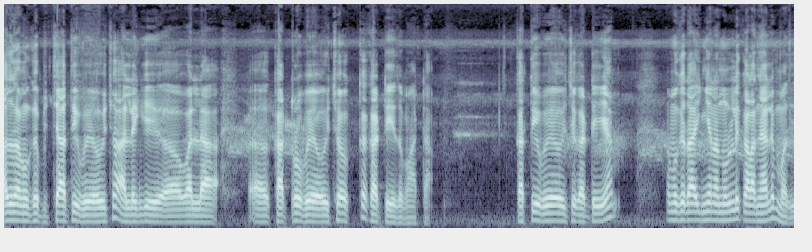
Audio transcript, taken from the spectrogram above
അത് നമുക്ക് പിച്ചാത്തി ഉപയോഗിച്ചോ അല്ലെങ്കിൽ വല്ല കട്ടർ ഉപയോഗിച്ചോ ഒക്കെ കട്ട് ചെയ്ത് മാറ്റാം. കത്തി ഉപയോഗിച്ച് കട്ട് ചെയ്യാം. നമുക്കിതാ ഇങ്ങനെ നുള്ളി കളഞ്ഞാലും മതി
